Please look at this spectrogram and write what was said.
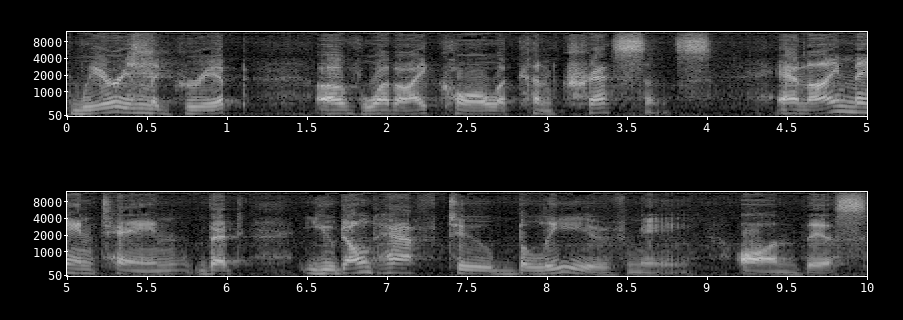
we're in the grip of what I call a concrescence. And I maintain that you don't have to believe me on this.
